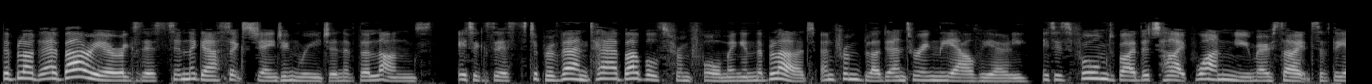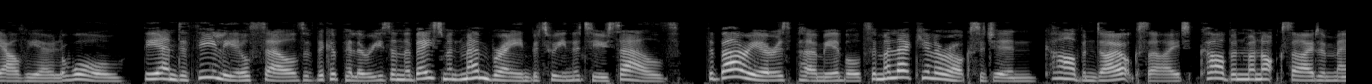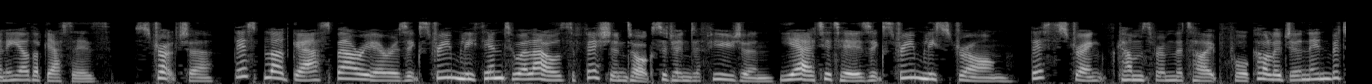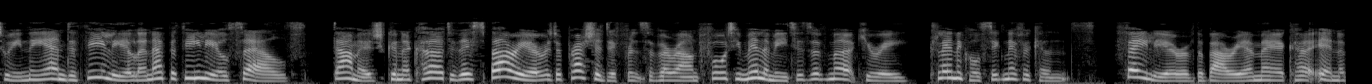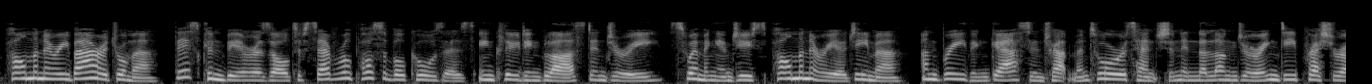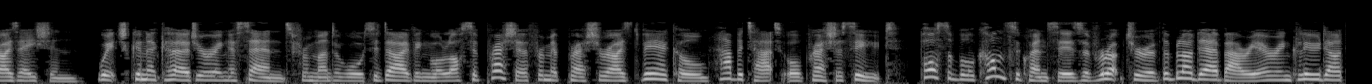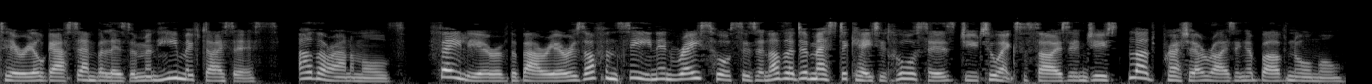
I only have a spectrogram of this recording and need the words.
The blood-air barrier exists in the gas-exchanging region of the lungs. It exists to prevent air bubbles from forming in the blood, and from blood entering the alveoli. It is formed by the type 1 pneumocytes of the alveolar wall, the endothelial cells of the capillaries and the basement membrane between the two cells. The barrier is permeable to molecular oxygen, carbon dioxide, carbon monoxide and many other gases. Structure This blood gas barrier is extremely thin to allow sufficient oxygen diffusion, yet it is extremely strong. This strength comes from the type IV collagen in between the endothelial and epithelial cells. Damage can occur to this barrier at a pressure difference of around 40 mm of mercury. Clinical significance Failure of the barrier may occur in a pulmonary barotrauma. This can be a result of several possible causes, including blast injury, swimming-induced pulmonary edema, and breathing gas entrapment or retention in the lung during depressurization, which can occur during ascent from underwater diving or loss of pressure from a pressurized vehicle, habitat, or pressure suit. Possible consequences of rupture of the blood-air barrier include arterial gas embolism and hemoptysis. Other animals Failure of the barrier is often seen in racehorses and other domesticated horses due to exercise-induced blood pressure rising above normal.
